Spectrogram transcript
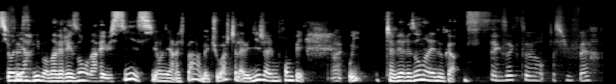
si on y arrive, on avait raison, on a réussi. Et si on n'y arrive pas, ben, tu vois, je te l'avais dit, j'allais me tromper. Oui, tu avais raison dans les deux cas. Exactement, super.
